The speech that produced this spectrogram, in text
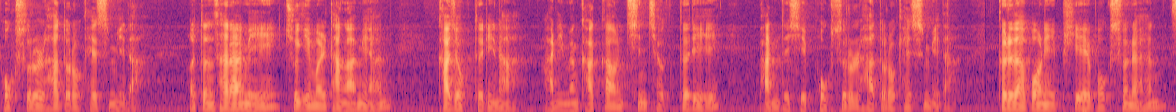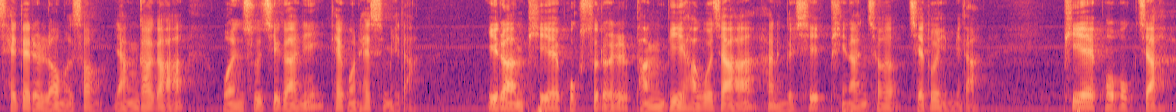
복수를 하도록 했습니다. 어떤 사람이 죽임을 당하면 가족들이나 아니면 가까운 친척들이 반드시 복수를 하도록 했습니다. 그러다 보니 피해 복수는 세대를 넘어서 양가가 원수지간이 되곤 했습니다. 이러한 피해 복수를 방비하고자 하는 것이 피난처 제도입니다. 피해 보복자,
